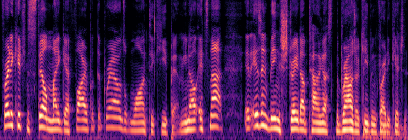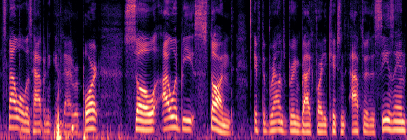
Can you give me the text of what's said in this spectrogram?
Freddie Kitchen still might get fired, but the Browns want to keep him. You know, it's not it isn't being straight up telling us the Browns are keeping Freddie Kitchen. It's not what was happening in that report. So I would be stunned if the Browns bring back Freddie Kitchens after the season.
